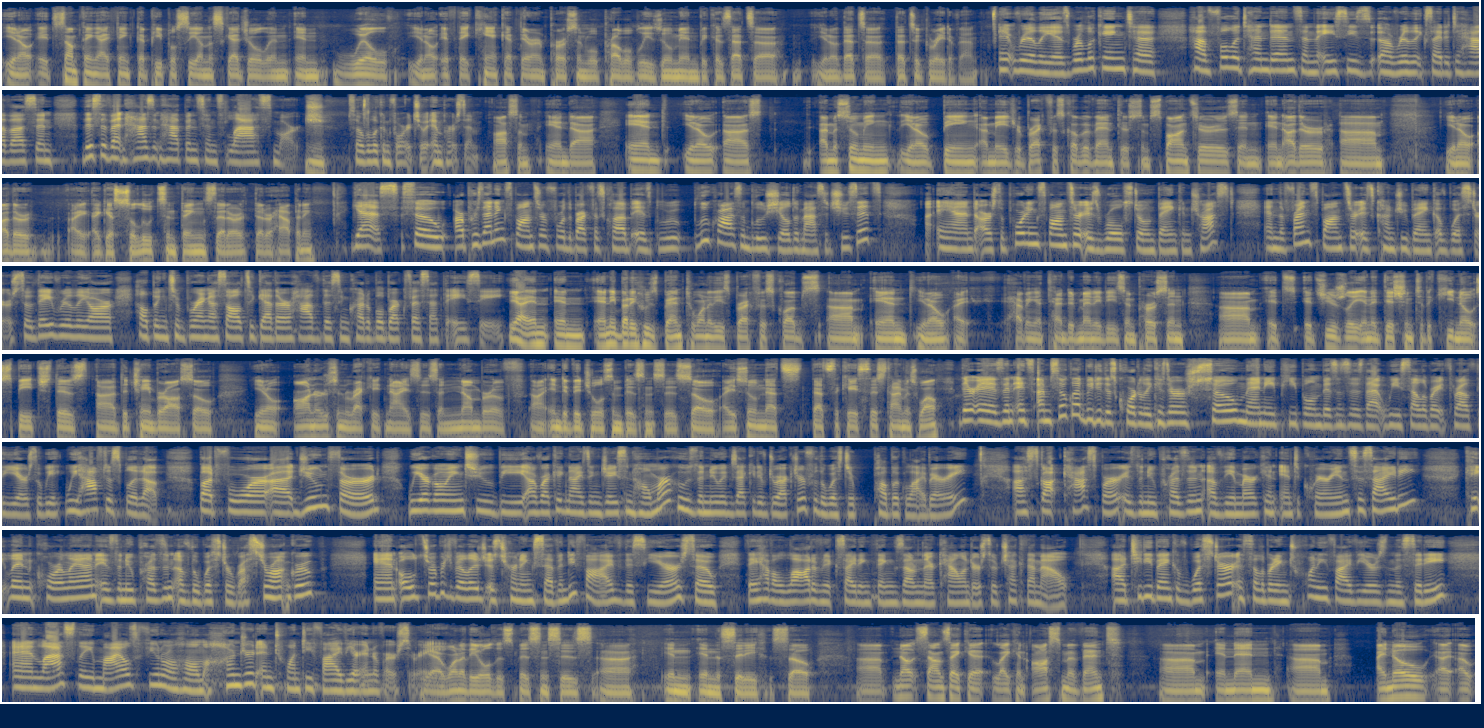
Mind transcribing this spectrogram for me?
you know, it's something I think that people see on the schedule and, and will, you know, if they can't get there in person, will probably zoom in because that's a, you know, that's a that's a great event. It really is. We're looking to have full attendance, and the AC's uh, really excited to have us. And this event hasn't happened since last March, mm. so we're looking forward to it in person. Awesome, and uh, and you know. Uh, I'm assuming, you know, being a major Breakfast Club event, there's some sponsors and and other um, you know other I, I, guess salutes and things that are that are happening? Yes. So our presenting sponsor for the breakfast club is blue, blue cross and blue shield of massachusetts and our supporting sponsor is rollstone bank and trust and the friend sponsor is country bank of worcester. So they really are helping to bring us all together have this incredible breakfast at the ac yeah and and anybody who's been to one of these breakfast clubs um, and you know i having attended many of these in person, um, it's it's usually in addition to the keynote speech. There's uh, the chamber also you know, honors and recognizes a number of uh, individuals and businesses. So I assume that's that's the case this time as well. There is, and it's I'm so glad we do this quarterly because there are so many people and businesses that we celebrate throughout the year. So we we have to split it up. But for uh, June 3rd, we are going to be uh, recognizing Jason Homer, who's the new executive director for the Worcester Public Library. Uh, Scott Casper is the new president of the American Antiquarian Society. Caitlin Corlan is the new president of the Worcester Restaurant restaurant group. And Old Sturbridge Village is turning 75 this year, so they have a lot of exciting things out on their calendar, so check them out. Uh, TD Bank of Worcester is celebrating 25 years in the city. And lastly, Miles Funeral Home, 125 year anniversary. Yeah, one of the oldest businesses uh, in, in the city. So, uh, no, it sounds like a like an awesome event. Um, and then um, I know I,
